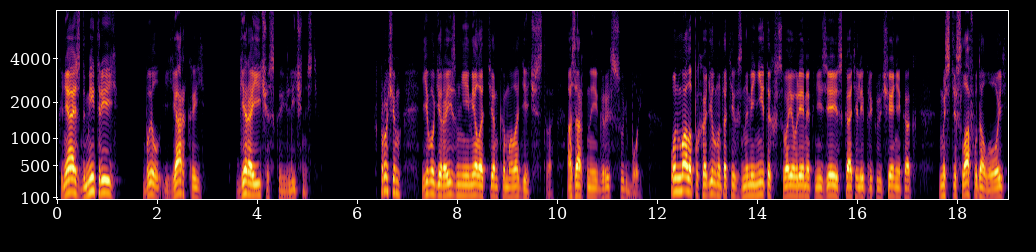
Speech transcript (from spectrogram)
князь Дмитрий был яркой, героической личностью. Впрочем, его героизм не имел оттенка молодечества, азартной игры с судьбой. Он мало походил на таких знаменитых в свое время князей-искателей приключений, как Мстислав Удалой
